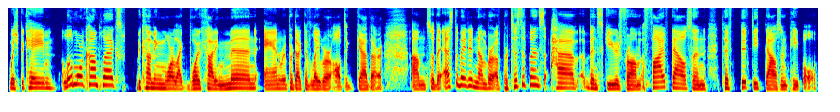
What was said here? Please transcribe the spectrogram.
which became a little more complex becoming more like boycotting men and reproductive labor altogether. Um, so the estimated number of participants have been skewed from 5,000 to 50,000 people.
